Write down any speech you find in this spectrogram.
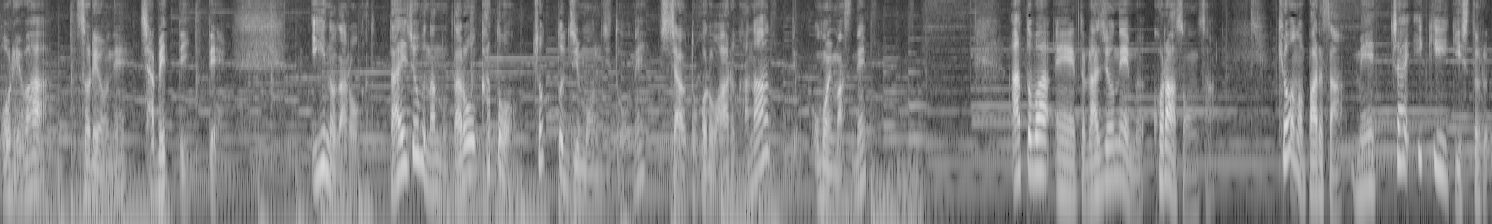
俺は、それをね、喋っていって、いいのだろうかと、大丈夫なのだろうかと、ちょっと自問自答ね、しちゃうところはあるかなって思いますね。あとは、えっ、ー、と、ラジオネーム、コラソンさん。今日のパルさん、めっちゃ生き生きしとる。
